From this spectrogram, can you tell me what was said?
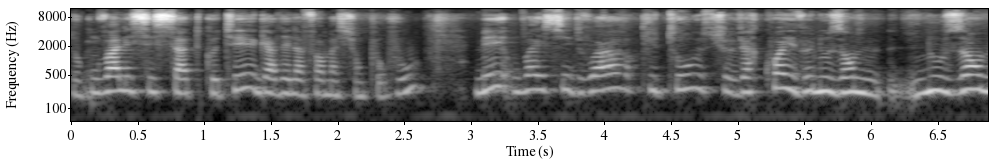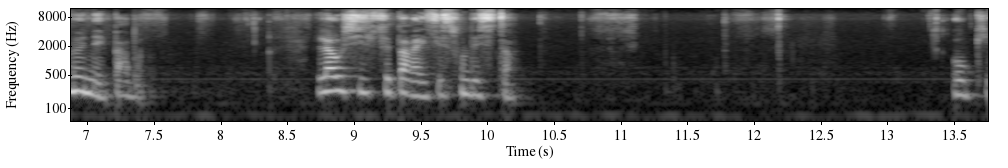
Donc, on va laisser ça de côté, garder l'information pour vous. Mais on va essayer de voir plutôt vers quoi il veut nous, emmener. Pardon. Là aussi, c'est pareil, c'est son destin. Ok.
